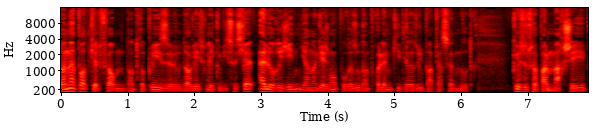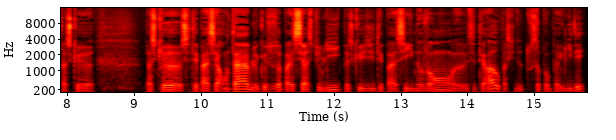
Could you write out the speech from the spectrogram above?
dans n'importe quelle forme d'entreprise ou d'organisation de l'économie sociale, à l'origine, il y a un engagement pour résoudre un problème qui était résolu par personne d'autre. Que ce soit par le marché, parce que parce que c'était pas assez rentable, que ce soit par les services publics, parce qu'ils n'étaient pas assez innovants, euh, etc., ou parce qu'ils n'ont tout simplement pas eu l'idée.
